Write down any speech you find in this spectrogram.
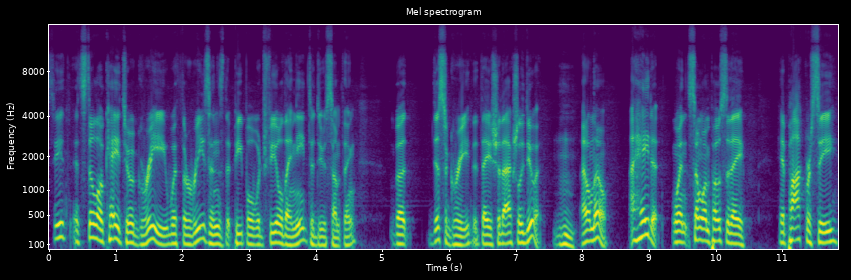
see, it's still okay to agree with the reasons that people would feel they need to do something, but disagree that they should actually do it. Mm-hmm. I don't know. I hate it when someone posted a hypocrisy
